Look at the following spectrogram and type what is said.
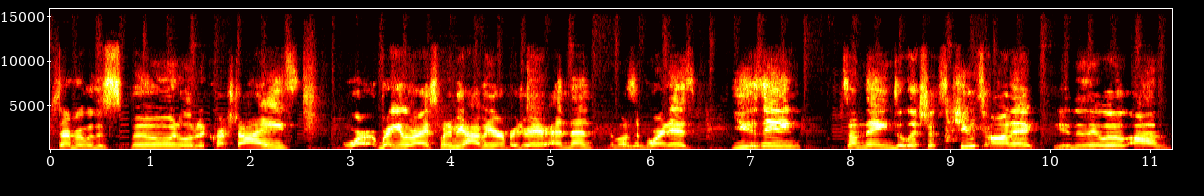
serve it with a spoon, a little bit of crushed ice, or regular ice, whatever you have in your refrigerator. And then the most important is using something delicious. Q tonic, using a little um,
